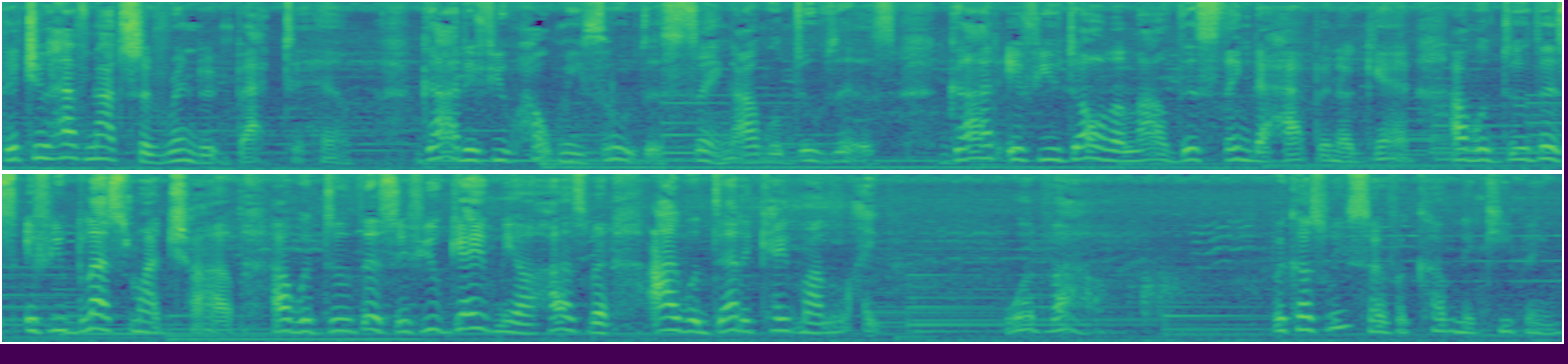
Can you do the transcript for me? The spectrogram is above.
That you have not surrendered back to Him? God, if you help me through this thing, I will do this. God, if you don't allow this thing to happen again, I will do this. If you bless my child, I will do this. If you gave me a husband, I will dedicate my life. What vow? Because we serve a covenant keeping,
